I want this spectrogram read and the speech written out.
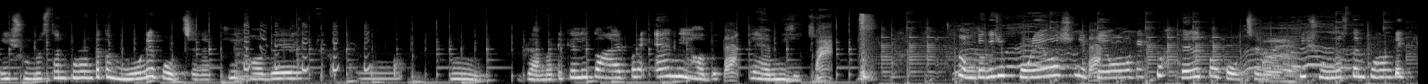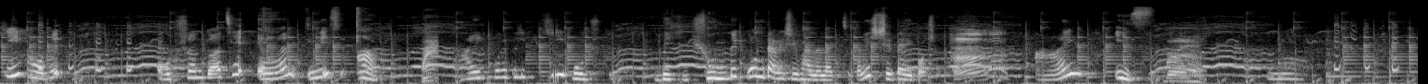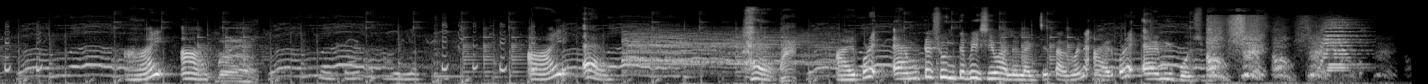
এই শূন্যস্থান পূরণটা তো মনে পড়ছে না। কি হবে? হুম গ্রামাটিক্যালি তো আয়ের পরে এমই হবে। তাহলে এমই লিখি। আমি তো কিছু পড়েও আসিনি কেউ আমাকে একটু হেল্পও করছে না। এই শূন্যস্থান পূরণটা কি হবে? অপশন তো আছে এম ইস আর আয়ের পরে তাহলে কি বসবে? দেখি শুনতে কোনটা বেশি ভালো লাগছে তাহলে সেটাই বসে। I is I am. I am হ্যাঁ আয়ের পরে অ্যামটা শুনতে বেশি ভালো লাগছে, তার মানে আয়ের পরে অ্যামই বসবে।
